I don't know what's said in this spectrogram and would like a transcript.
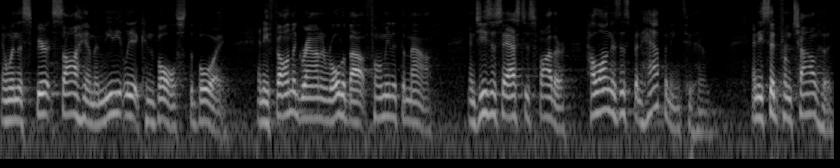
And when the spirit saw him, immediately it convulsed the boy. And he fell on the ground and rolled about, foaming at the mouth. And Jesus asked his father, How long has this been happening to him? And he said, From childhood.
